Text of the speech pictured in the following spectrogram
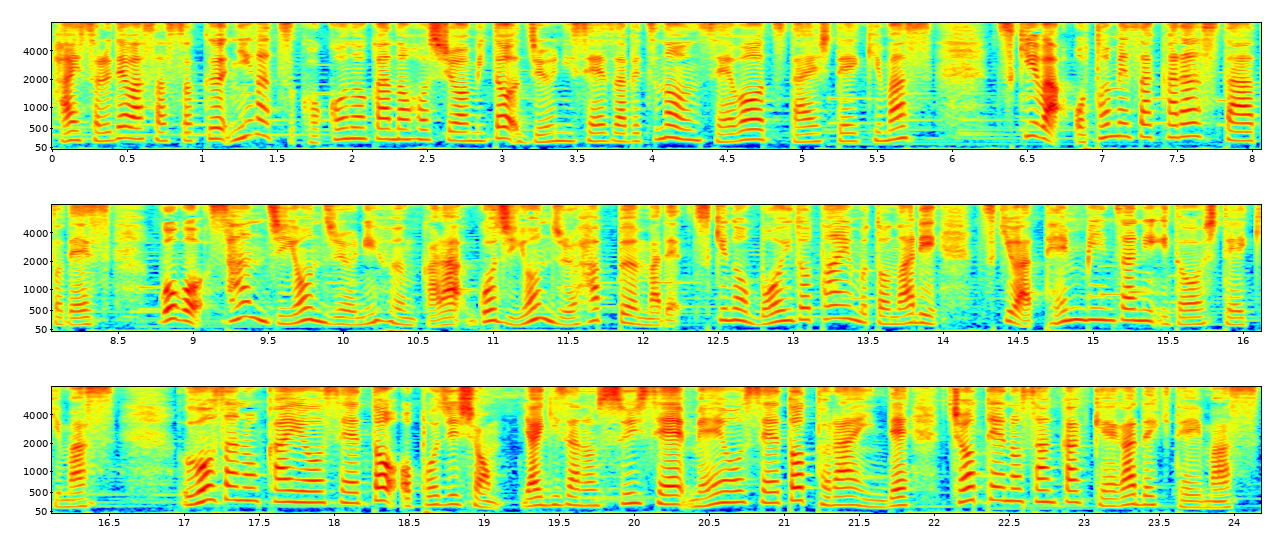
はい、それでは早速2月9日の星を見と12星座別の運勢をお伝えしていきます。月は乙女座からスタートです。午後3時42分から5時48分まで月のボイドタイムとなり、月は天秤座に移動していきます。魚座の海王星とオポジション、ヤギ座の水星、冥王星とトラインで頂点の三角形ができています。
